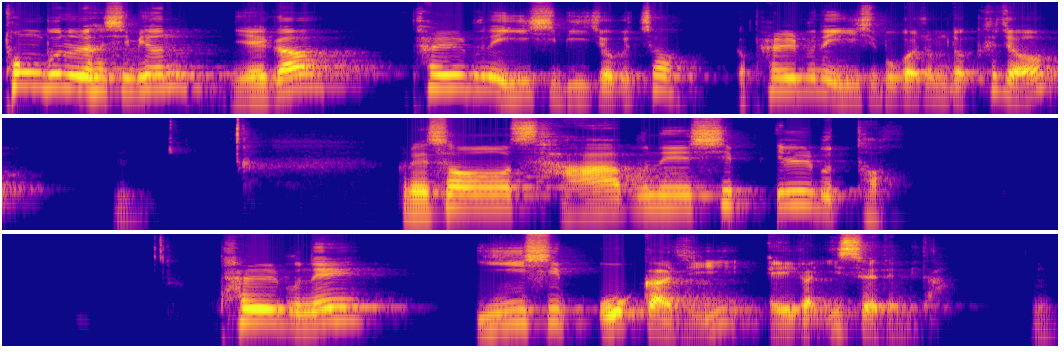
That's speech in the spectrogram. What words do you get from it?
통분을 하시면 얘가 8분의 22죠. 그쵸? 8분의 25가 좀 더 크죠? 음. 그래서 4분의 11부터 8분의 25까지 A가 있어야 됩니다. 음,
